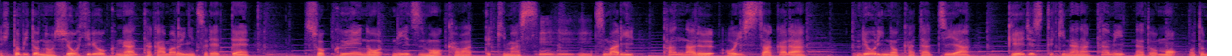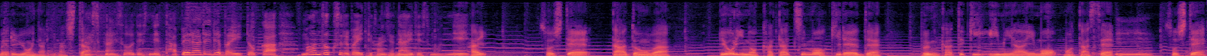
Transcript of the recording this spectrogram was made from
人々の消費力が高まるにつれて食へのニーズも変わってきます。うんうんうん。つまり単なる美味しさから料理の形や芸術的な中身なども求めるようになりました。確かにそうですね。食べられればいいとか満足すればいいって感じじゃないですもんね。はい。そしてタートンは料理の形も綺麗で文化的意味合いも持たせうん。そして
